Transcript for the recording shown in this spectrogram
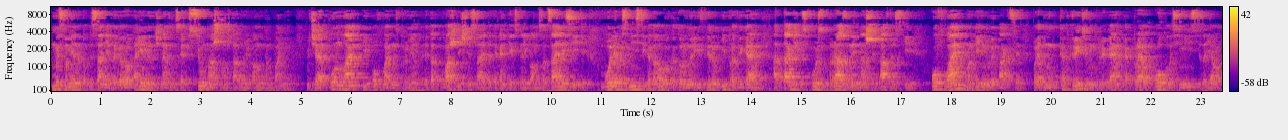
Мы с момента подписания договора аренды начинаем запускать всю нашу масштабную рекламную кампанию, включая онлайн и офлайн инструменты. Это ваш личный сайт, это контекстная реклама, социальные сети, более 80 каталогов, которые мы регистрируем и продвигаем, а также используем разные наши авторские офлайн маркетинговые акции. Поэтому к открытию мы привлекаем, как правило, около 70 заявок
